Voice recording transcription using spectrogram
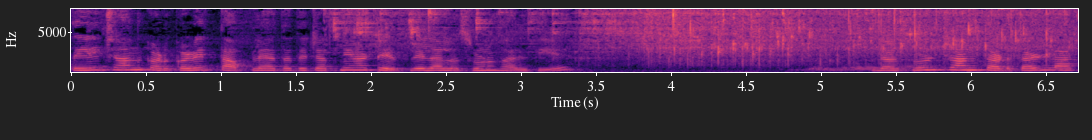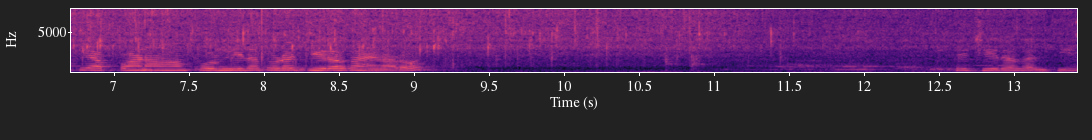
तेल छान कडकडीत तापले आता त्याच्यात मी हा ठेचलेला लसूण घालतीये. लसूण छान तडतडला की आपण फोडणीला थोडं जिरं घालणार आहोत. हे जिरं घालतीये.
